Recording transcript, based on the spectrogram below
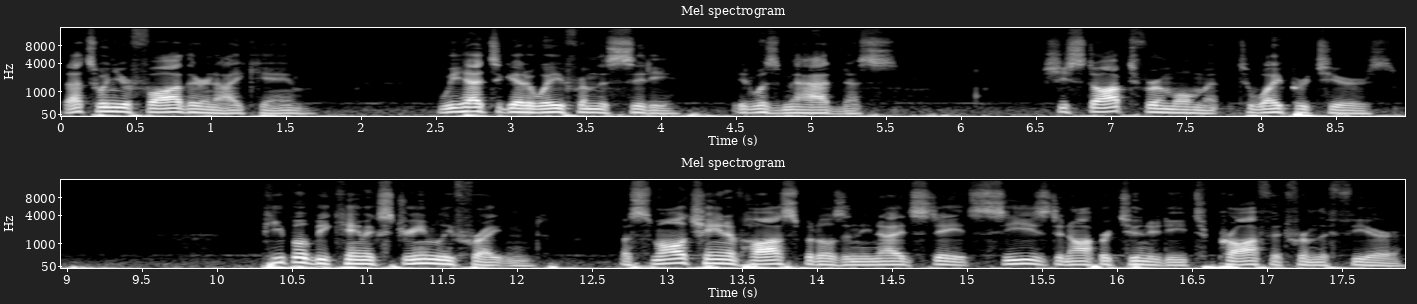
That's when your father and I came. We had to get away from the city. It was madness. She stopped for a moment to wipe her tears. People became extremely frightened. A small chain of hospitals in the United States seized an opportunity to profit from the fear.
